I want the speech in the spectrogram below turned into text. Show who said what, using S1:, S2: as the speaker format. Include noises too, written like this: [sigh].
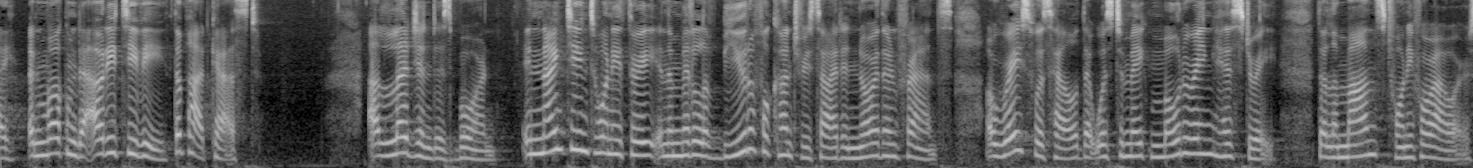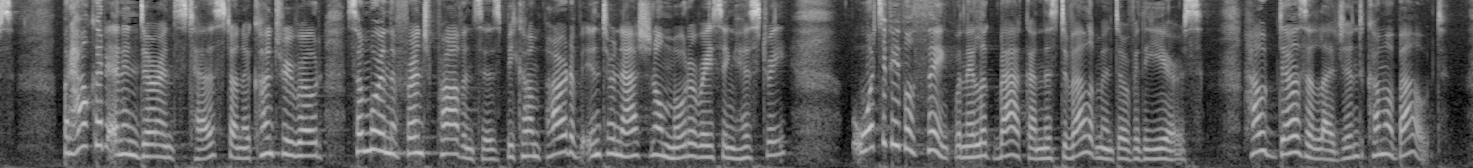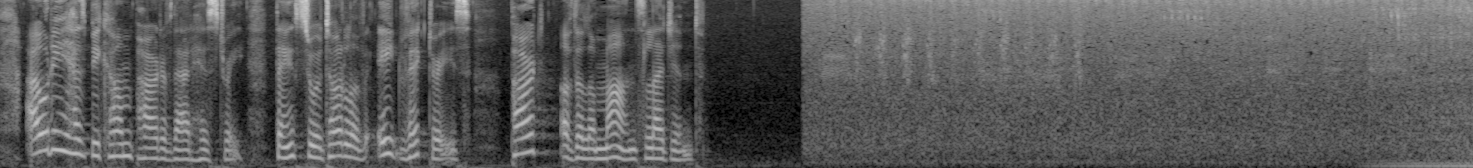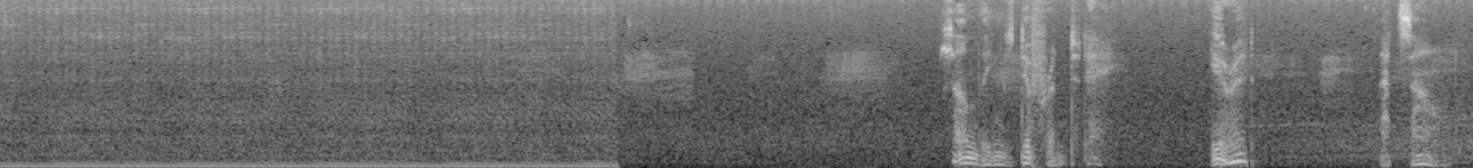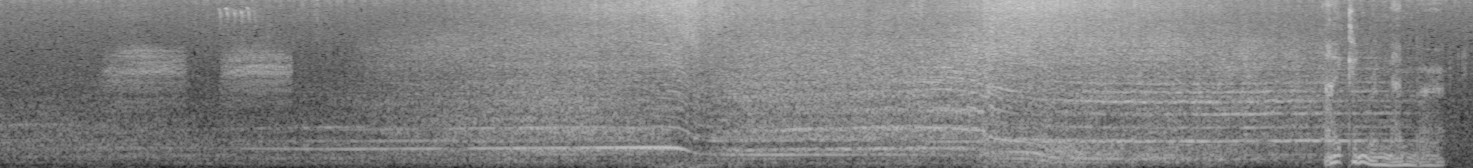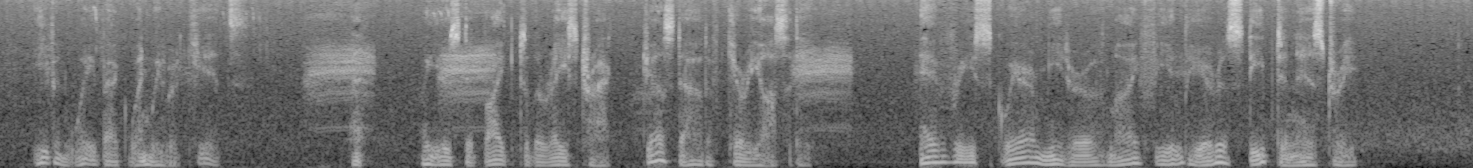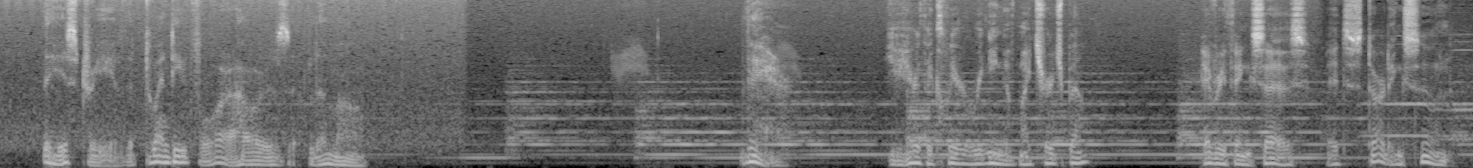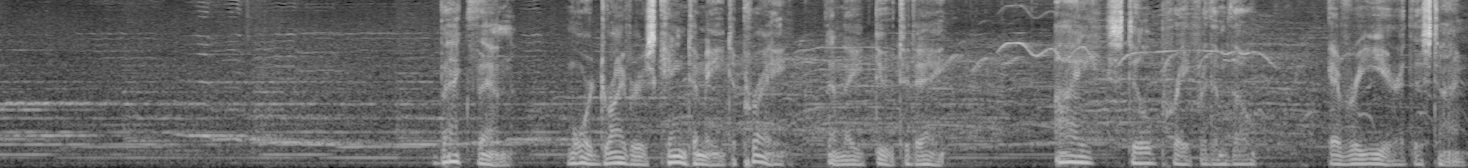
S1: Hi, and welcome to Audi TV, the podcast. A legend is born. In 1923, in the middle of beautiful countryside in northern France, a race was held that was to make motoring history, the Le Mans 24 Hours. But how could an endurance test on a country road somewhere in the French provinces become part of international motor racing history? What do people think when they look back on this development over the years? How does a legend come about? Audi has become part of that history, thanks to a total of eight victories, part of the Le Mans legend.
S2: Something's different today. Hear it? That sound. I can remember, even way back when we were kids. [laughs] We used to bike to the racetrack just out of curiosity. Every square meter of my field here is steeped in history. The history of the 24 hours of Le Mans.
S3: There. You hear the clear ringing of my church bell? Everything says it's starting soon. Back then, more drivers came to me to pray than they do today. I still pray for them, though, every year at this time.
